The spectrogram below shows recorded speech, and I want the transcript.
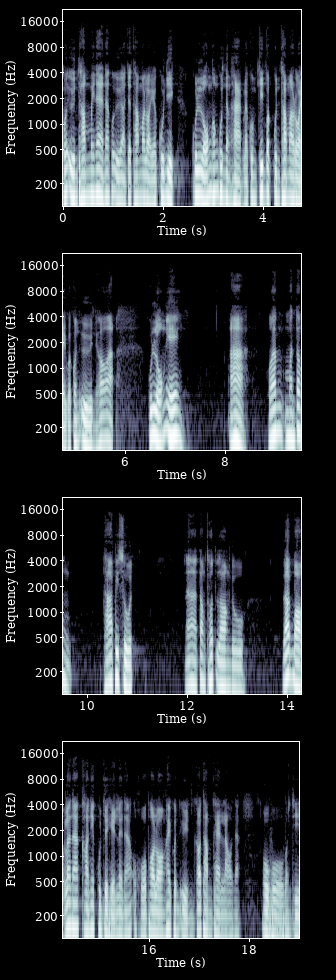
คนอื่นทำไม่แน่นะคนอื่นอาจจะทำอร่อยกว่าคุณอีก คุณหลงของคุณต่างหากแหละคุณคิดว่าคุณทำอร่อยกว่าคนอื่นเขาว่า คุณหลงเอง อ่า เพราะฉะนั้นมันต้องท้าพิสูจน์อ่าต้องทดลองดู แล้วบอกแล้วนะคราวนี้คุณจะเห็นเลยนะ โอ้โห พอลองให้คนอื่นเขาทำแทนเรานะ โอ้โห บางที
